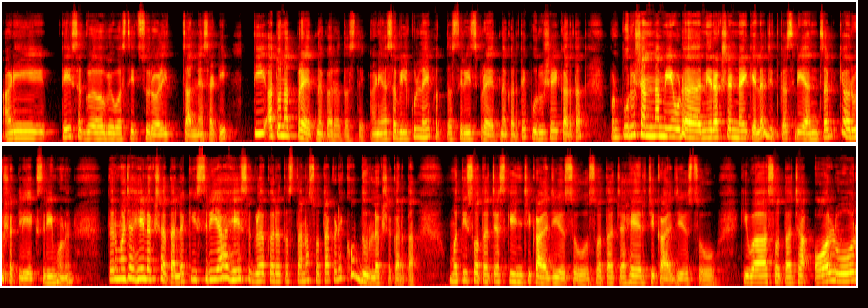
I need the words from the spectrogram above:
आणि ते सगळं व्यवस्थित सुरळीत चालण्यासाठी ती अतोनात प्रयत्न करत असते. आणि असं बिलकुल नाही फक्त स्त्रीच प्रयत्न करते. पुरुषही करतात. पण पुरुषांना मी एवढं निरीक्षण नाही केलं जितकं स्त्रियांचं मी करू शकली एक स्त्री म्हणून. तर माझ्या हे लक्षात आलं की स्त्रिया हे सगळं करत असताना स्वतःकडे खूप दुर्लक्ष करतात. मग ती स्वतःच्या स्किनची काळजी असो स्वतःच्या हेअरची काळजी असो किंवा स्वतःच्या ऑल ओव्हर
